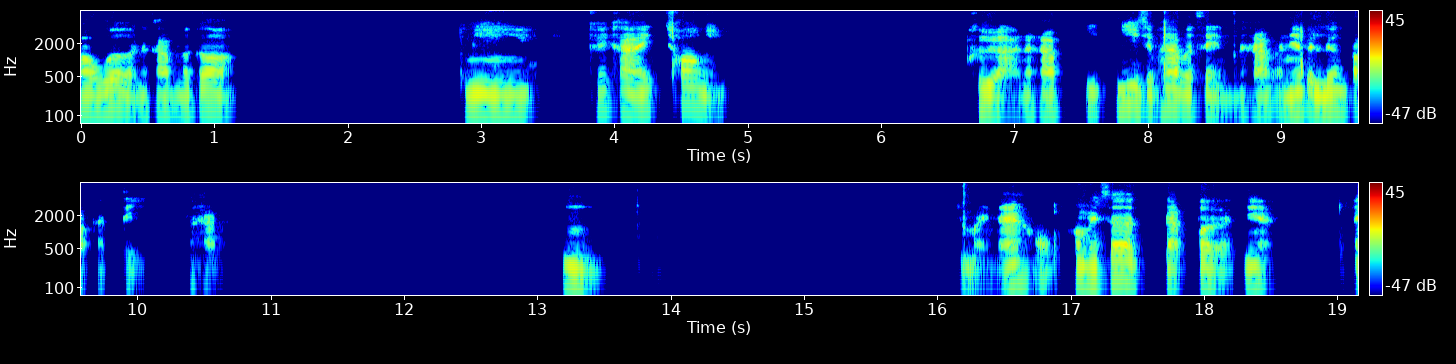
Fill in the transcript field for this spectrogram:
พาวเวอร์นะครับ แล้วก็ มีคล้ายๆช่อง เผื่อนะครับ อีกยี่สิบห้าเปอร์เซ็นตนะครับ อันนี้เป็นเรื่องปกตินะครับ อืมทำไมนะคอมเพรสเซอร์แบบเปิดเนี่ย ไอ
